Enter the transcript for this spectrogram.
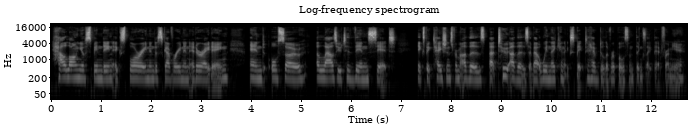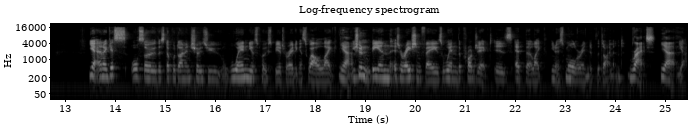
how long you're spending exploring and discovering and iterating, and also allows you to then set expectations from others uh, to others about when they can expect to have deliverables and things like that from you. Yeah, and I guess also this double diamond shows you when you're supposed to be iterating as well. Like, yeah. you shouldn't be in the iteration phase when the project is at the like you know smaller end of the diamond. Right. Yeah. Yeah.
